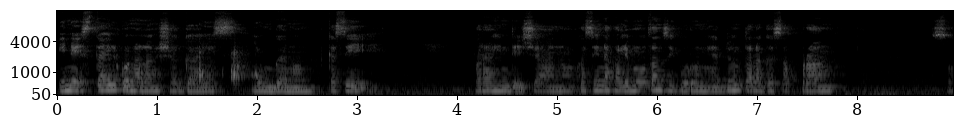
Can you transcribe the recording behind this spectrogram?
ini-style ko na lang siya guys, yung ganun. Kasi para hindi siya ano kasi nakalimutan siguro niya doon talaga sa front so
